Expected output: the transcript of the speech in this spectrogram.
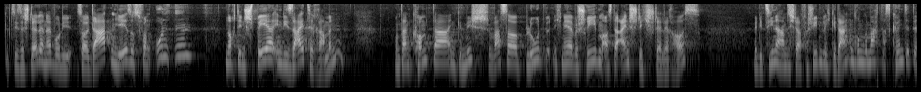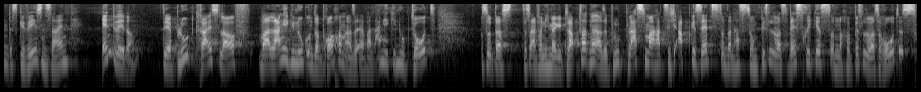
Gibt es diese Stelle, ne, wo die Soldaten Jesus von unten noch den Speer in die Seite rammen und dann kommt da ein Gemisch Wasser, Blut, wird nicht näher beschrieben, aus der Einstichstelle raus. Mediziner haben sich da verschiedentlich Gedanken drum gemacht, was könnte denn das gewesen sein? Entweder der Blutkreislauf war lange genug unterbrochen, also er war lange genug tot, sodass das einfach nicht mehr geklappt hat. Ne? Also Blutplasma hat sich abgesetzt und dann hast du so ein bisschen was Wässriges und noch ein bisschen was Rotes.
